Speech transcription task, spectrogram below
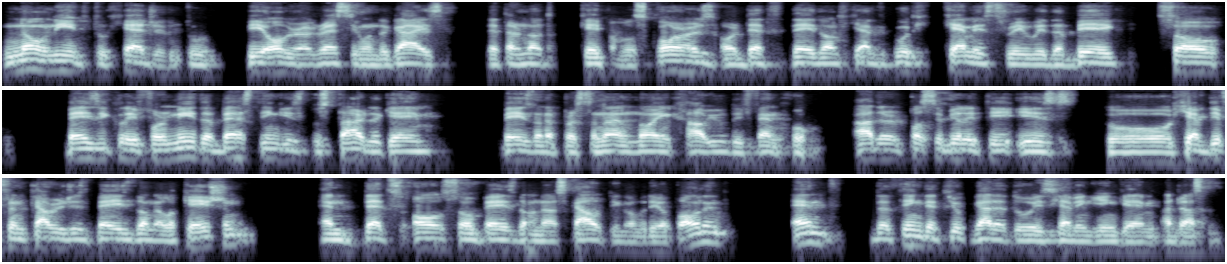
no need to hedge and to be over aggressive on the guys that are not capable scorers or that they don't have good chemistry with the big. So basically, for me, the best thing is to start the game based on a personnel, knowing how you defend who. Other possibility is to have different coverages based on the location. And that's also based on the scouting of the opponent. And the thing that you gotta do is having in-game adjustment.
